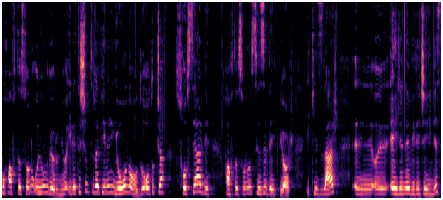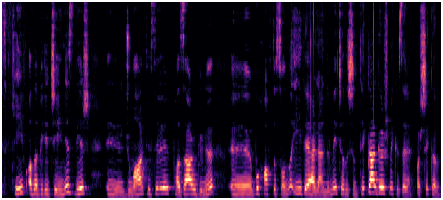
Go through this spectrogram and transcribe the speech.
bu hafta sonu uygun görünüyor. İletişim trafiğinin yoğun olduğu oldukça sosyal bir hafta sonu sizi bekliyor. İkizler e, e, eğlenebileceğiniz, keyif alabileceğiniz bir cumartesi ve pazar günü e, bu hafta sonunu iyi değerlendirmeye çalışın. Tekrar görüşmek üzere. Hoşçakalın.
